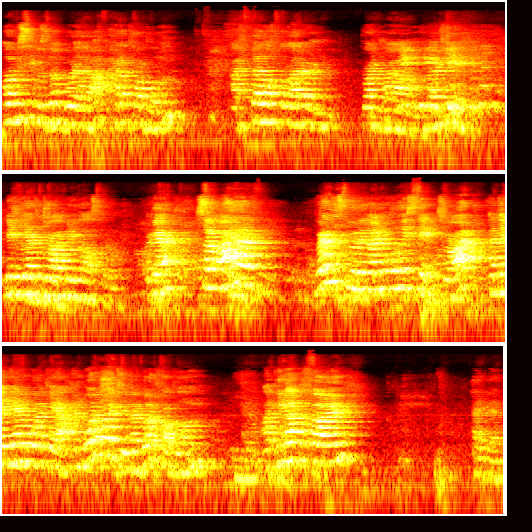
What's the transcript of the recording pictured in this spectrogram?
Obviously, it was not good enough. I had a problem. I fell off the ladder and broke my arm. No kidding. Mickey had to drive me to the hospital. Okay? So I have, around this building, I do all these things, right? And they never work out. And what do I do? I've got a problem. I pick up the phone. Hey, Ben.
